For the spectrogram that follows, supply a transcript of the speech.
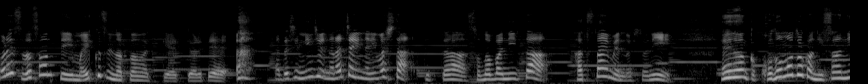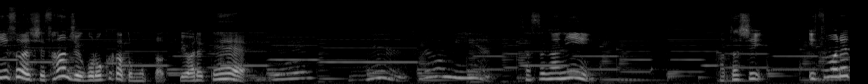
あれ須田さんって今いくつになったんだっけ?」って言われてあ「私27歳になりました」って言ったらその場にいた初対面の人に「えなんか子供とか23人いそうやし3 5 6かと思った」って言われてえ見えん。それは見えん。さすがに私いつまで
